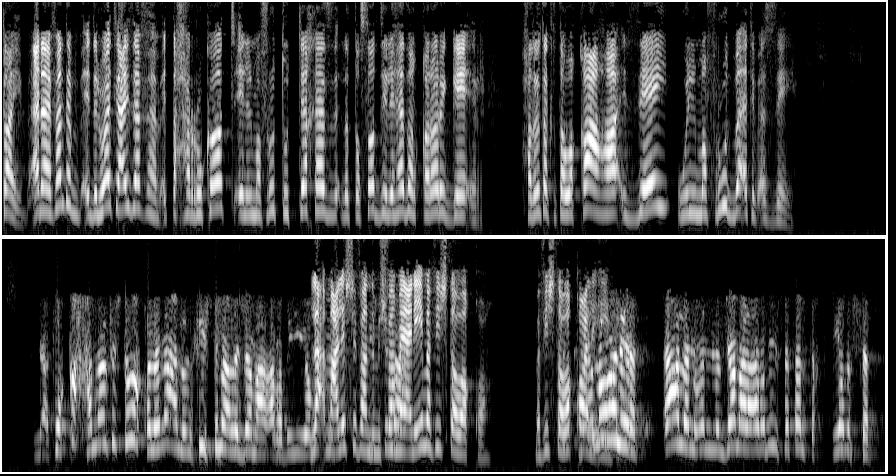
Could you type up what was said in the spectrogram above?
طيب أنا يا فندم دلوقتي عايز أفهم التحركات اللي المفروض تتخذ للتصدي لهذا القرار الجائر. حضرتك تتوقعها إزاي والمفروض بقى تبقى إزاي؟ أتوقعها ما فيش توقع. لا نعلم في اجتماع للجامعه العربيه لا معلش يا فندم مش فاهمة. يعني إيه ما فيش توقع؟ ما فيش توقع لإيه؟ اعلنوا إن الجامعة العربية ستلتقي يوم السبت.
